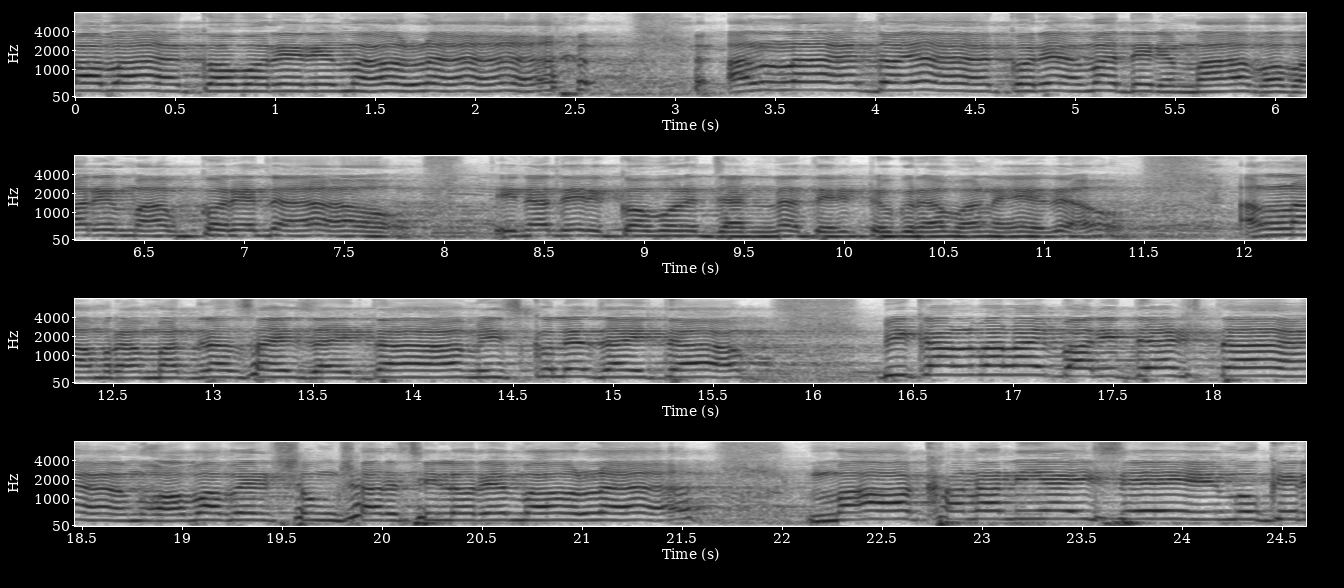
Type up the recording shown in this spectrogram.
বাবা কবরের মাওলা। আল্লাহ দয়া করে আমাদের মা বাবারে মাফ করে দাও। তিনাদের কবর জান্নাতের টুকরা বানিয়ে দাও। আল্লাহ, আমরা মাদ্রাসায় যাইতাম, স্কুলে যাইতাম বিকাল বেলায় বাড়িতে আসতাম। অভাবের সংসার ছিল রে মাওলা। মা খানা নিয়ে আইসে মুখের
